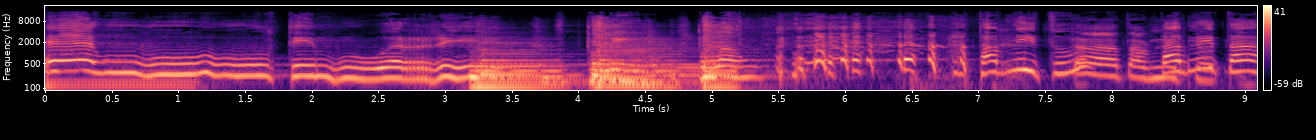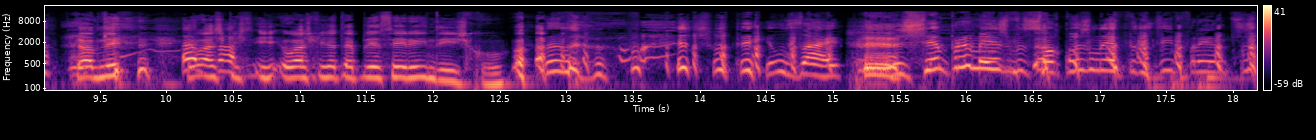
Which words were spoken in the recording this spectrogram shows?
é o último a rir. Plim, pelão. Está bonito? Tá, tá bonito. Está bonito, tá? Tá bonito. Eu acho, que isto, eu acho que isto até podia sair em disco. Usai, mas sempre a mesma, só com as letras diferentes.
